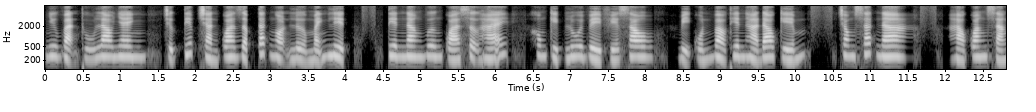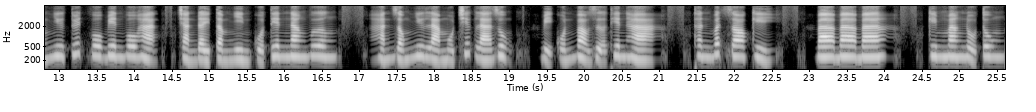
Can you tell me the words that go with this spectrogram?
như vạn thú lao nhanh, trực tiếp tràn qua dập tắt ngọn lửa mãnh liệt. Tiên năng vương quá sợ hãi, không kịp lui về phía sau, bị cuốn vào thiên hà đao kiếm. Trong sát na, hào quang sáng như tuyết vô biên vô hạn, tràn đầy tầm nhìn của tiên năng vương. Hắn giống như là một chiếc lá rụng, bị cuốn vào giữa thiên hà. Thân bất do kỳ. Ba ba ba. Kim mang nổ tung,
